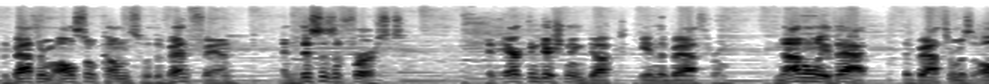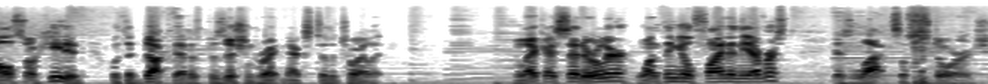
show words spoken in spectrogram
The bathroom also comes with a vent fan and this is a first, an air conditioning duct in the bathroom. Not only that, the bathroom is also heated with a duct that is positioned right next to the toilet. And like I said earlier, one thing you'll find in the Everest is lots of storage.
